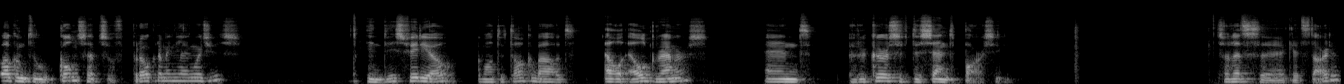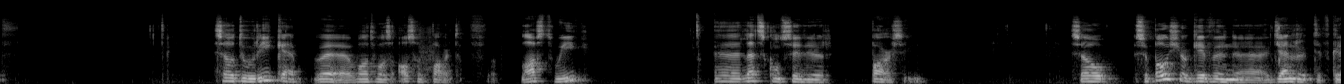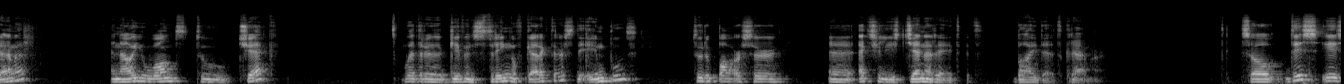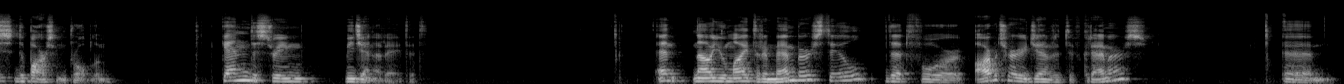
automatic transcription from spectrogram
Welcome to Concepts of Programming Languages. In this video I want to talk about LL grammars and recursive descent parsing. So let's uh, get started. So to recap uh, what was also part of last week, uh, let's consider parsing. So suppose you're given a generative grammar and now you want to check whether a given string of characters, the input to the parser, uh, actually is generated by that grammar. So this is the parsing problem. Can the string be generated? And now you might remember still that for arbitrary generative grammars, um,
